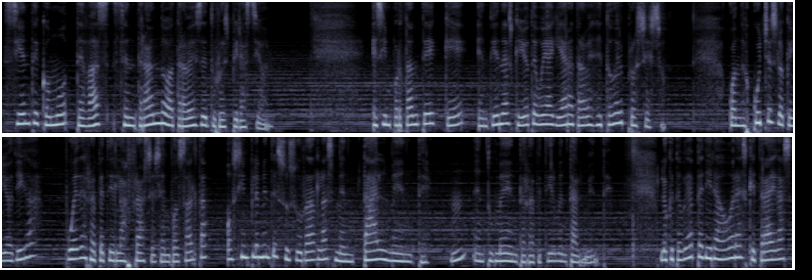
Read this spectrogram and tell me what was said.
Siente cómo te vas centrando a través de tu respiración es importante que entiendas que yo te voy a guiar a través de todo el proceso. Cuando escuches lo que yo diga, puedes repetir las frases en voz alta o simplemente susurrarlas mentalmente, en tu mente, repetir mentalmente. Lo que te voy a pedir ahora es que traigas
